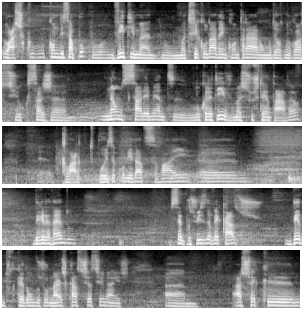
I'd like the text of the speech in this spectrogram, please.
Eu acho que, como disse há pouco, vítima de uma dificuldade em encontrar um modelo de negócio que seja não necessariamente lucrativo, mas sustentável, eh, claro que depois a qualidade se vai uh, degradando, sem prejuízo de haver casos, dentro de cada um dos jornais, casos excepcionais. Acho é que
